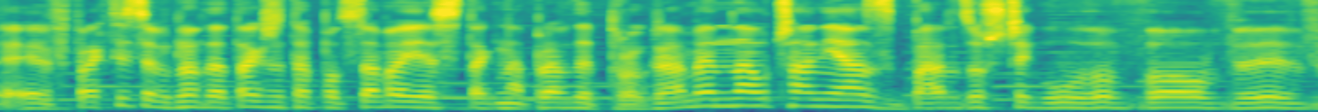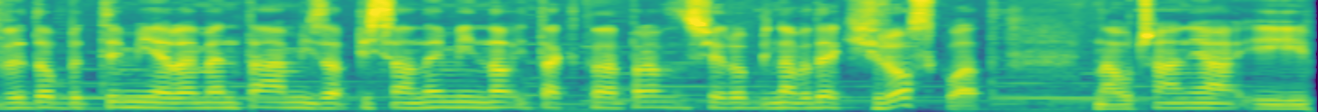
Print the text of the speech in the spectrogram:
E, w praktyce wygląda tak, że ta podstawa jest tak naprawdę programem nauczania z bardzo szczegółowo wy, wydobytymi elementami zapisanymi, no i tak naprawdę się robi nawet jakiś rozkład nauczania i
